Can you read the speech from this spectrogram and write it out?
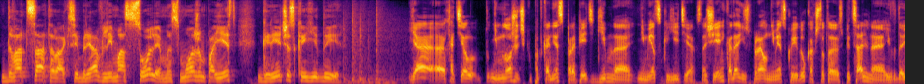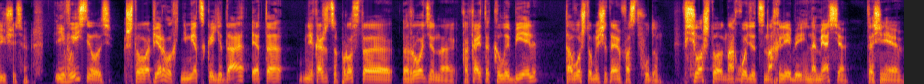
20 октября в Лимассоле мы сможем поесть греческой еды. Я э, хотел немножечко под конец пропеть гимн о немецкой еде. Значит, я никогда не вспоминал немецкую еду как что-то специальное и выдающееся. И выяснилось, что, во-первых, немецкая еда – это, мне кажется, просто родина, какая-то колыбель того, что мы считаем фастфудом. Все, что находится на хлебе и на мясе, точнее,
